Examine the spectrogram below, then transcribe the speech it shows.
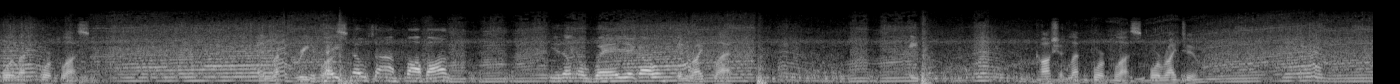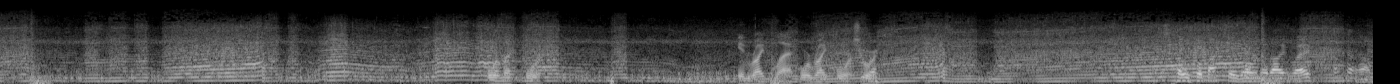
4 left 4 plus. And left 3 It plus. takes no time bob on. You don't know where you're going. In right flat. 8. Caution left 4 plus, 4 right 2. Four left 4. In right flat, 4 right 4 short. Just hope going the right way. I think I am.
